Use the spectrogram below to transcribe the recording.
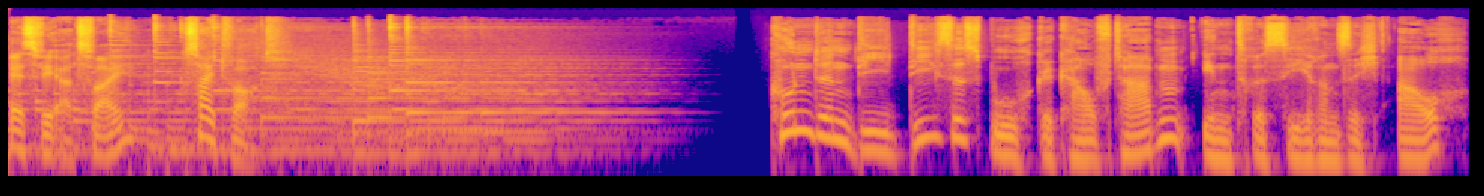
SWA 2 Zeitwort. Kunden, die dieses Buch gekauft haben, interessieren sich auch.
